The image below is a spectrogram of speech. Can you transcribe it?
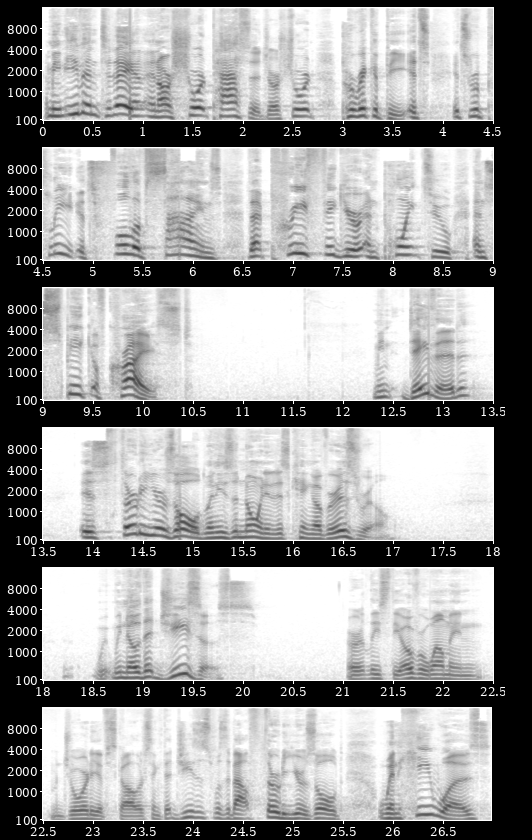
I mean, even today in our short passage, our short pericope, it's, it's replete, it's full of signs that prefigure and point to and speak of Christ. I mean, David is 30 years old when he's anointed as king over Israel. We, know that Jesus, or at least the overwhelming majority of scholars think that Jesus was about 30 years old when he was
